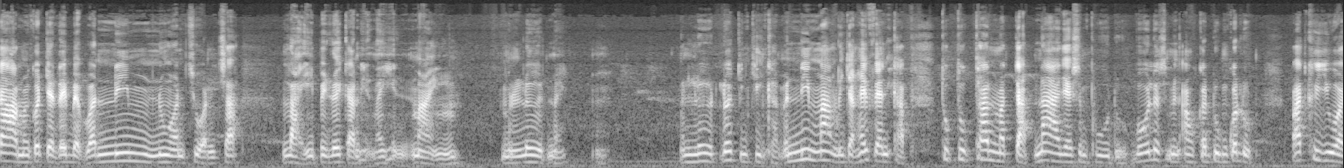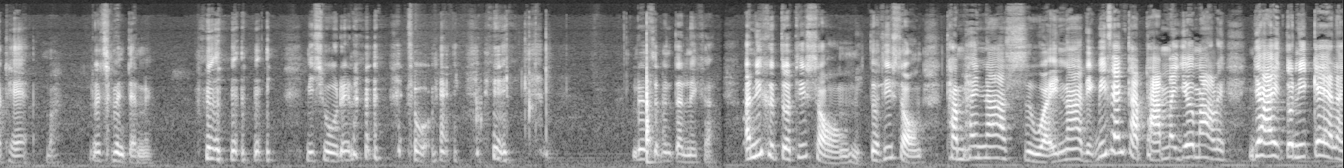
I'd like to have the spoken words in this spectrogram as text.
ก้านมันก็จะได้แบบว่านิ่มนวลชวนชะไหลไปด้วยกันเห็นไหมเห็นไหม มันเลิศไหมมันเลิศเลิศจริงๆค่ะ มันนิ่มมากเลยอยากให้แฟนคลับ ทุกๆท่านมาจับหน้ายายชมพูดูโบ้ยเลิศมันเอากระดุมก็หลุดปัดคือยัวแท้วะเลิศจะเป็นจังเลยมีโชว์ด้วยนะจะบอกให้ เลือดจะเป็นตันเลยค่ะ อันนี้คือตัวที่สองตัวที่สองทำให้หน้าสวยหน้าเด็กมีแฟนคลับถามมาเยอะมากเลย ยายตัวนี้แก้อะไร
